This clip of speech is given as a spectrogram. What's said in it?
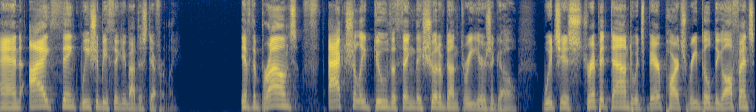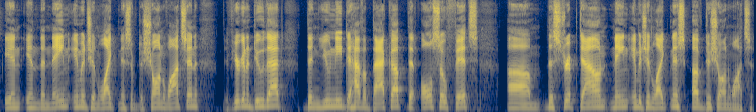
And I think we should be thinking about this differently. If the Browns f- actually do the thing they should have done three years ago, which is strip it down to its bare parts, rebuild the offense in, in the name, image, and likeness of Deshaun Watson, if you're going to do that, then you need to have a backup that also fits um, the stripped down name, image, and likeness of Deshaun Watson.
